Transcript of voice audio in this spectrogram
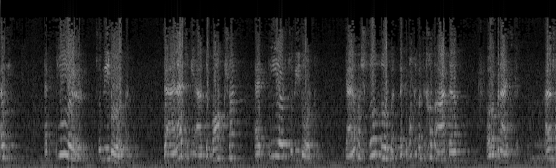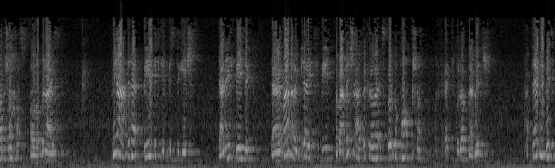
قوي. Appear to be normal. The anatomy and the function appear to be normal. يعني هم شكلهم normal لكن ممكن يبقى في خطأ عندنا. أو ربنا عايز كده. أنا مش عارف أشخص أو ربنا عايز كده. في عندنا basic investigation يعني إيه ال basic يعني يا جماعة لما بيجي لي كمين ما بعملش على فكرة بقى sperm function والحاجات دي كلها ما بنعملش. بنعمل basic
